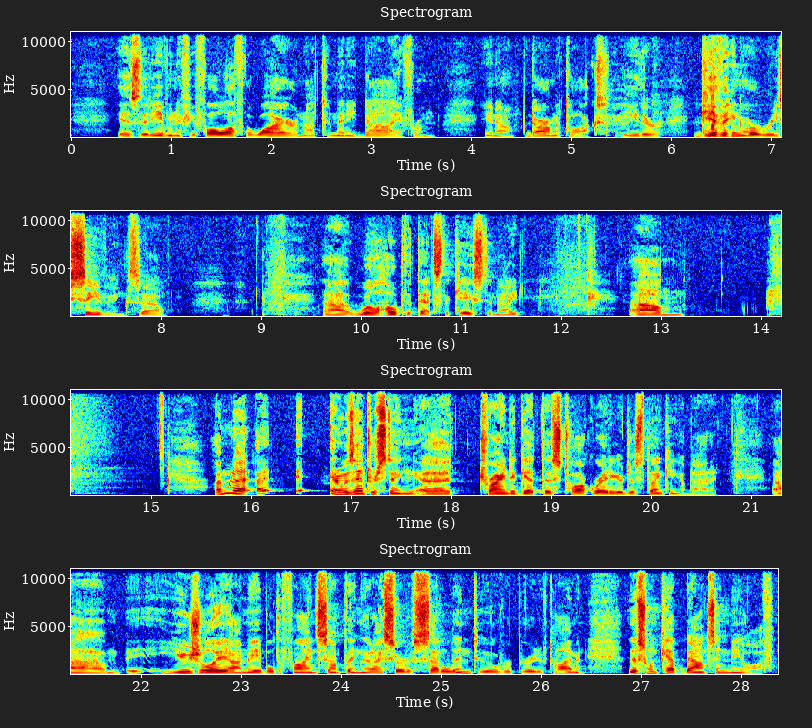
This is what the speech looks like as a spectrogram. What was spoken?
is that even if you fall off the wire, not too many die from, you know, Dharma talks, either giving or receiving. So uh, we'll hope that that's the case tonight. Um, I'm gonna, I, and it was interesting uh, trying to get this talk ready or just thinking about it. Um, usually I'm able to find something that I sort of settle into over a period of time, and this one kept bouncing me off.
